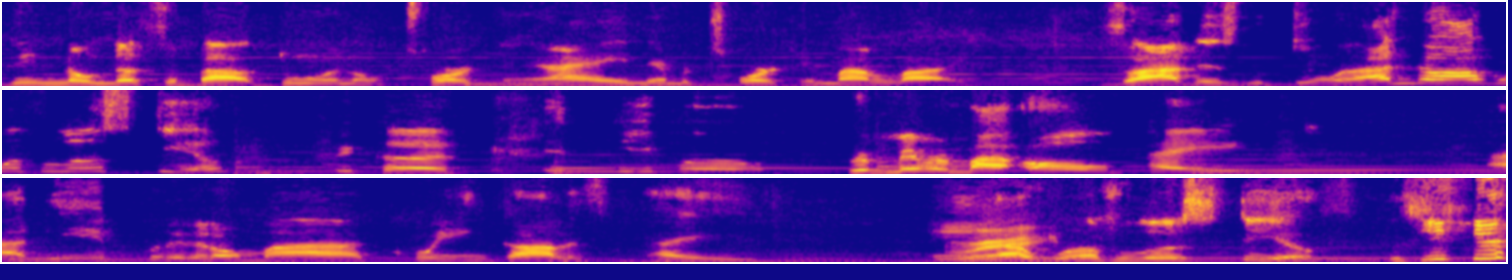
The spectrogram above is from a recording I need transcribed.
didn't know nothing about doing no twerking. I ain't never twerked in my life. So I just was doing. I know I was a little stiff because if people remember my old page, I did put it on my Queen Goddess page, and I was a little stiff.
